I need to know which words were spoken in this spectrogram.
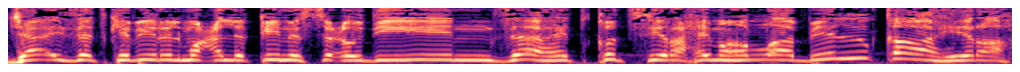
جائزة كبير المعلقين السعوديين زاهد قدسي رحمه الله بالقاهرة.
